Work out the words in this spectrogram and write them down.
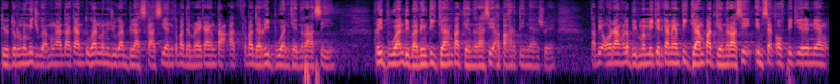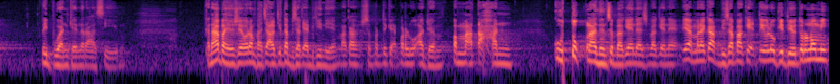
Deuteronomi juga mengatakan Tuhan menunjukkan belas kasihan kepada mereka yang taat kepada ribuan generasi ribuan dibanding tiga empat generasi apa artinya so Tapi orang lebih memikirkan yang tiga empat generasi instead of pikirin yang ribuan generasi. Kenapa ya saya orang baca Alkitab bisa kayak begini ya? Maka seperti kayak perlu ada pematahan kutuk lah dan sebagainya dan sebagainya. Ya mereka bisa pakai teologi Deuteronomi.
